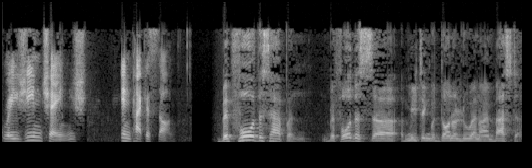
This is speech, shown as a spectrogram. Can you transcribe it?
regime change in Pakistan? Before this happened, before this uh, meeting with Donald Lu and our ambassador,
